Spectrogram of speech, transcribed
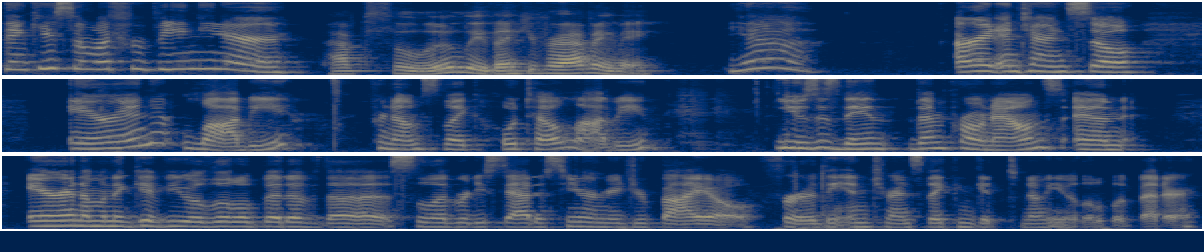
thank you so much for being here. Absolutely. Thank you for having me. Yeah. All right, interns. So Aaron Lobby, pronounced like hotel lobby, uses they, them pronouns. And Aaron, I'm going to give you a little bit of the celebrity status here and read your bio for the interns. So they can get to know you a little bit better.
